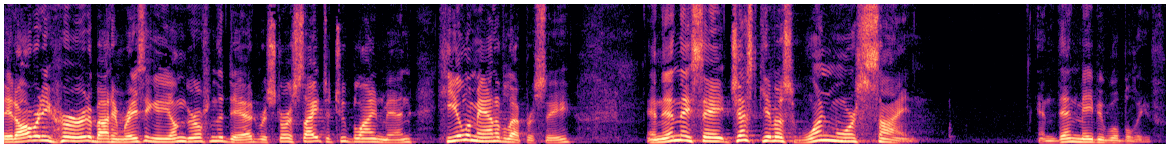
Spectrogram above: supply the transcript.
they had already heard about him raising a young girl from the dead, restore sight to two blind men, heal a man of leprosy. And then they say, just give us one more sign, and then maybe we'll believe.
